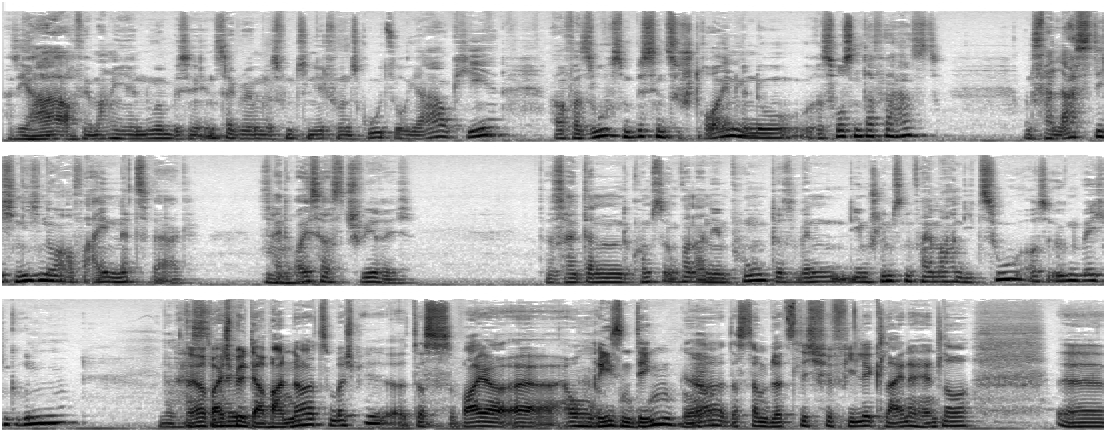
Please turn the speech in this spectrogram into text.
also ja, auch wir machen hier nur ein bisschen Instagram, das funktioniert für uns gut, so ja, okay, aber versuch es ein bisschen zu streuen, wenn du Ressourcen dafür hast und verlass dich nicht nur auf ein Netzwerk. Das ist halt mhm. äußerst schwierig. Das ist halt dann, du kommst irgendwann an den Punkt, dass wenn die im schlimmsten Fall machen die zu aus irgendwelchen Gründen. Ja, Beispiel halt der Wander zum Beispiel, das war ja äh, auch ein Riesending, ja, ja, dass dann plötzlich für viele kleine Händler äh,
